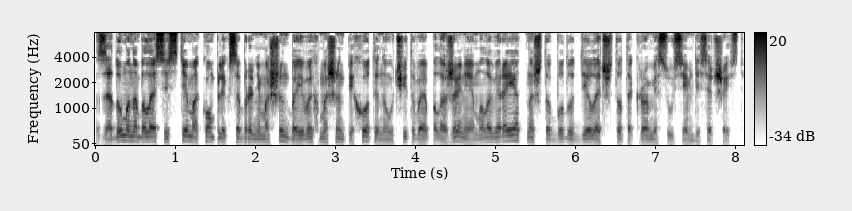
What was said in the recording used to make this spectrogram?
Задумана была система комплекса бронемашин боевых машин пехоты, но учитывая положение, маловероятно, что будут делать что-то кроме Су-76.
